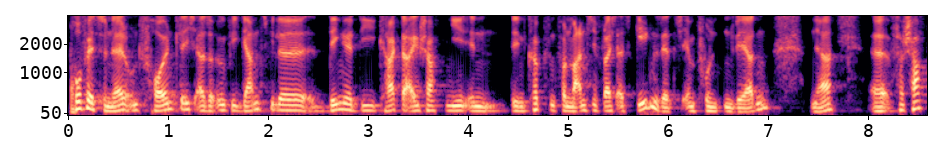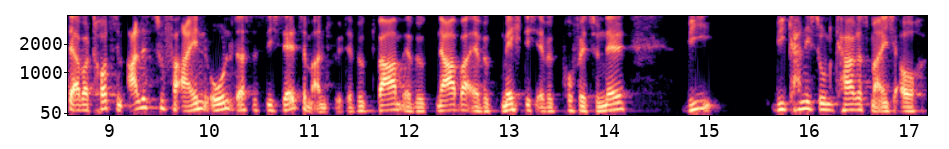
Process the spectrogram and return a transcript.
professionell und freundlich, also irgendwie ganz viele Dinge, die Charaktereigenschaften, die in den Köpfen von manchen vielleicht als gegensätzlich empfunden werden, ja, äh, verschafft er aber trotzdem alles zu vereinen, ohne dass es sich seltsam anfühlt. Er wirkt warm, er wirkt nahbar, er wirkt mächtig, er wirkt professionell. Wie, wie kann ich so ein Charisma eigentlich auch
